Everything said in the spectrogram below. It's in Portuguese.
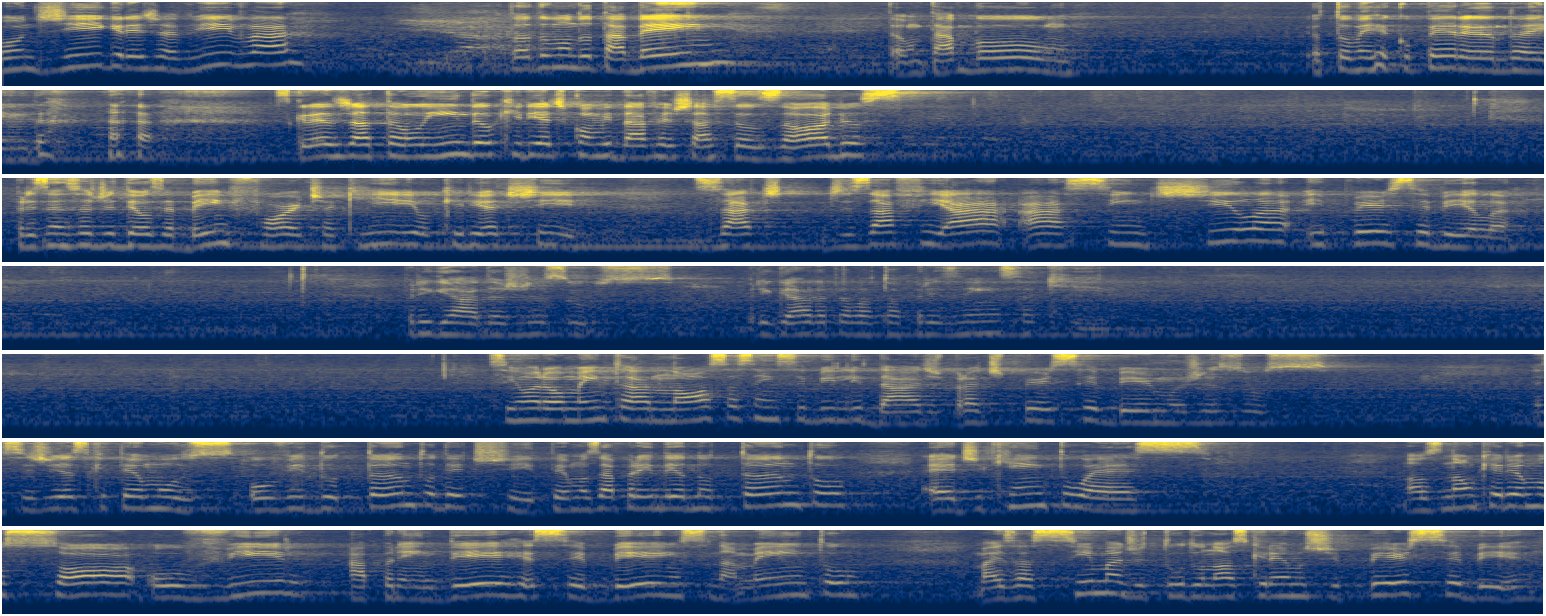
Bom dia, Igreja Viva. Todo mundo está bem? Então tá bom. Eu estou me recuperando ainda. As crianças já estão indo. Eu queria te convidar a fechar seus olhos. A presença de Deus é bem forte aqui. Eu queria te desafiar a senti-la e percebê-la. Obrigada, Jesus. Obrigada pela tua presença aqui. Senhor, aumenta a nossa sensibilidade para te percebermos, Jesus. Nesses dias que temos ouvido tanto de Ti, temos aprendido tanto é, de quem Tu és, nós não queremos só ouvir, aprender, receber ensinamento, mas acima de tudo nós queremos te perceber.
